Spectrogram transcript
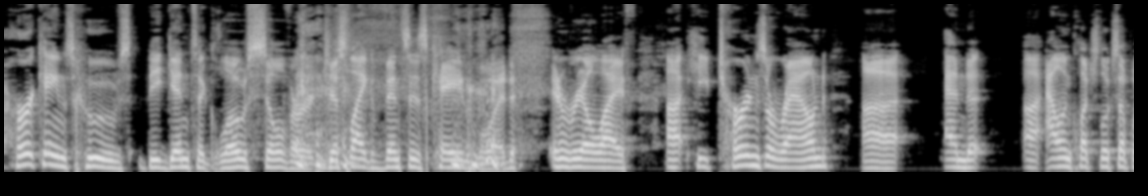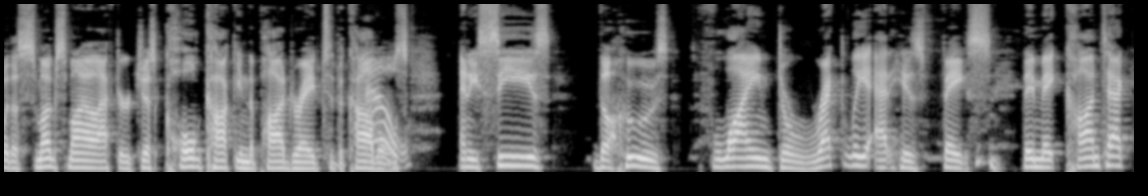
hurricane's hooves begin to glow silver, just like Vince's cane would in real life. Uh, he turns around, uh, and uh, Alan Clutch looks up with a smug smile after just cold cocking the Padre to the cobbles, Ow. and he sees the hooves flying directly at his face. they make contact,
